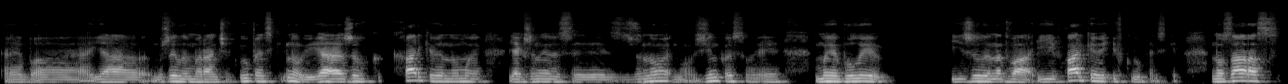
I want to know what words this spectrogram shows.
Треба. Я жили ми раніше в Куп'янську. Ну, я жив в Харкові, але ми, як женилися з жіною, ну, з жінкою своєю, ми були і жили на два і в Харкові, і в Куп'янську. Но зараз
